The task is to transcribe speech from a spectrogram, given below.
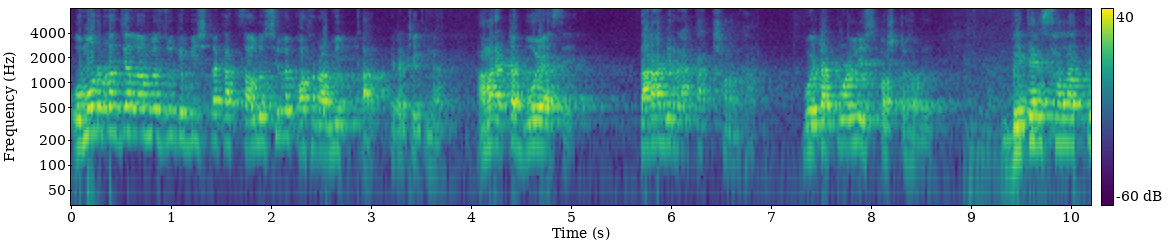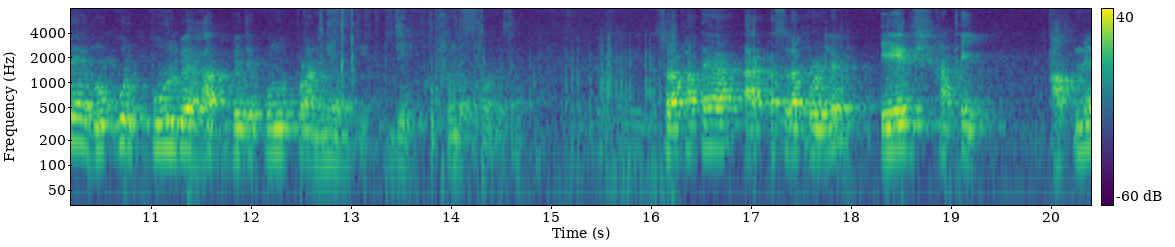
ওমর রাজ্লামের যুগে বিশ টাকা চালু ছিল, কথাটা মিথ্যা, এটা ঠিক না। আমার একটা বই আছে, তারাবির রাকাত সংখ্যা। বইটা পড়লে স্পষ্ট হবে। বেতের সালাতে রুকুর পূর্বে হাত বেঁধে কুনুত পড়ার নিয়ম কি? জি, খুব সুন্দর কথা বলেছেন। সুরা ফাতেহা আর একটা সুরা পড়লেন, এর সাথেই আপনি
